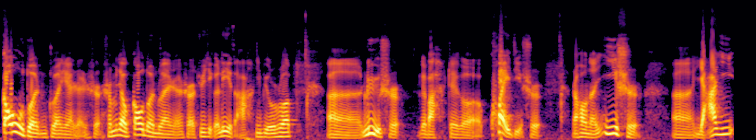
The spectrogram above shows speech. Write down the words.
高端专业人士。什么叫高端专业人士？举几个例子啊，你比如说，呃，律师，对吧？这个会计师，然后呢，医师，呃，牙医，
